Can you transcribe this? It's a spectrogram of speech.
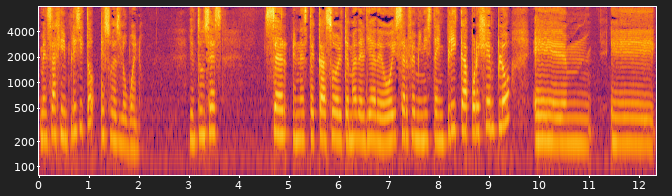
Mensaje implícito, eso es lo bueno. Y entonces, ser, en este caso, el tema del día de hoy, ser feminista implica, por ejemplo, eh, eh,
